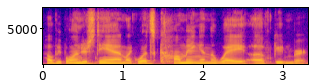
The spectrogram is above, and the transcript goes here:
Help people understand like what's coming in the way of Gutenberg.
